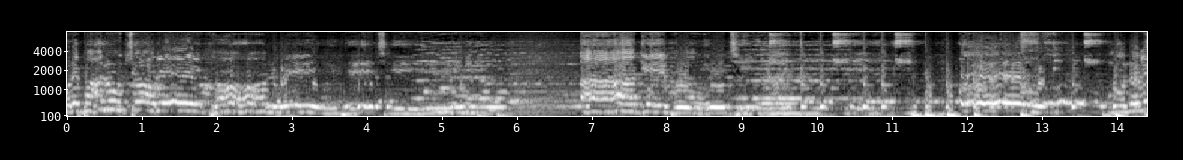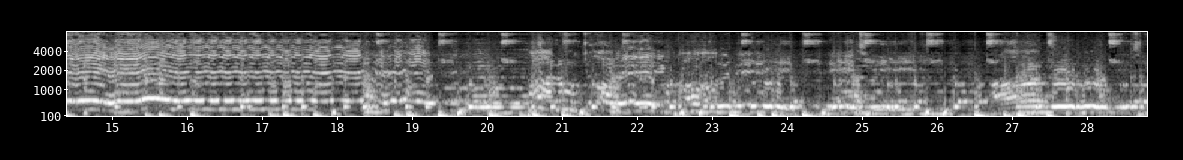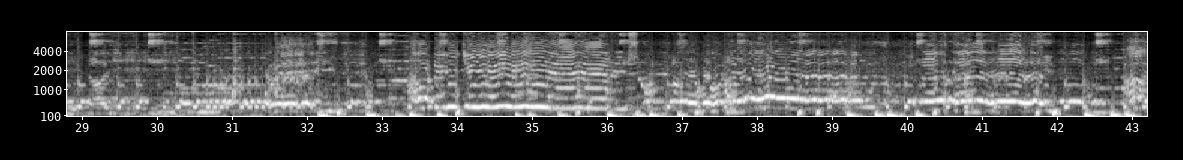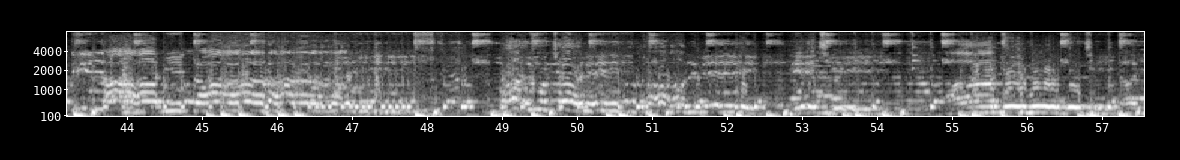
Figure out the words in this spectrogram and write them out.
ওরে বালু চরে ঘর বেঁধেছি। আগে বুঝি মন রে আলু চরে ঘর আগে বুঝি নাই। চলে ঘরে পেয়েছি আগে বুঝি নাই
